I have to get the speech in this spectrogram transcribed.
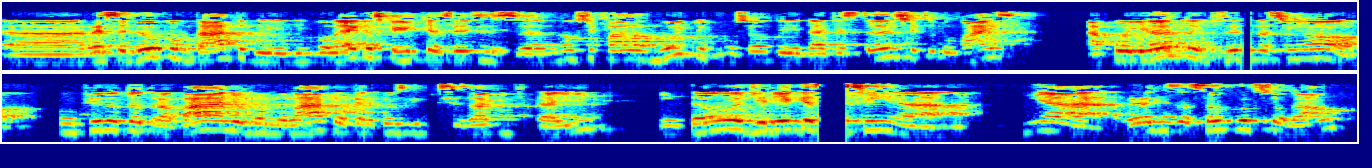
uh, recebeu o contato de, de, colegas que a gente às vezes uh, não se fala muito em função de, da distância e tudo mais, apoiando e dizendo assim, ó, confio no teu trabalho, vamos lá, qualquer coisa que precisar a gente está aí. Então eu diria que assim a minha realização profissional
